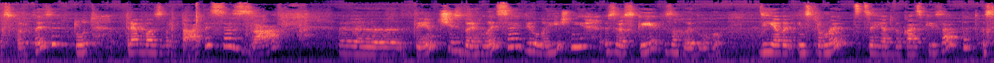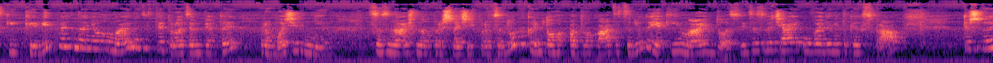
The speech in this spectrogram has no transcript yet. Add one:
експертизи. Тут треба звертатися за е, тим, чи збереглися біологічні зразки загиблого. Дієвий інструмент це є адвокатський запит, оскільки відповідь на нього має надійти протягом п'яти робочих днів. Це значно пришвидшить процедуру. Крім того, адвокати це люди, які мають досвід зазвичай у веденні таких справ. Тож ви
